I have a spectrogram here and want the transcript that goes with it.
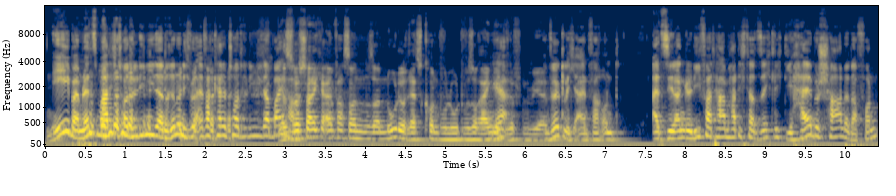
nee, beim letzten Mal hatte ich Tortellini da drin und ich will einfach keine Tortellini dabei Das ist haben. wahrscheinlich einfach so ein, so ein Nudelrestkonvolut, wo so reingegriffen wird. Wirklich einfach. Und als sie dann geliefert haben, hatte ich tatsächlich die halbe Schale davon,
